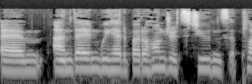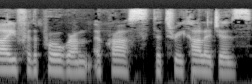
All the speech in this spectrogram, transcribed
Um, and then we had about 100 students apply for the program across the three colleges.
